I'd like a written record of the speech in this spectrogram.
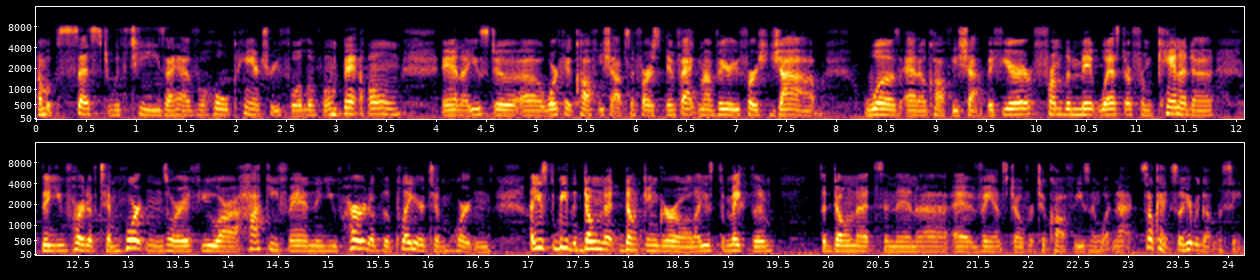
I'm obsessed with teas. I have a whole pantry full of them at home, and I used to uh, work at coffee shops. And first, in fact, my very first job was at a coffee shop. If you're from the Midwest or from Canada, then you've heard of Tim Hortons, or if you are a hockey fan, then you've heard of the player Tim Hortons. I used to be the donut dunking girl. I used to make the the donuts and then uh, advanced over to coffees and whatnot. So, okay. So here we go. Let's see.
